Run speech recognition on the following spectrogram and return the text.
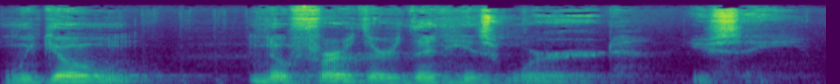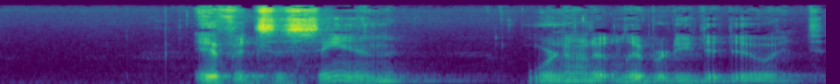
We go no further than his word, you see. If it's a sin, we're not at liberty to do it.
